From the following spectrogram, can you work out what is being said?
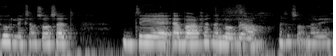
hull liksom så. Så att det är bara för att den låg bra alltså så, när vi,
